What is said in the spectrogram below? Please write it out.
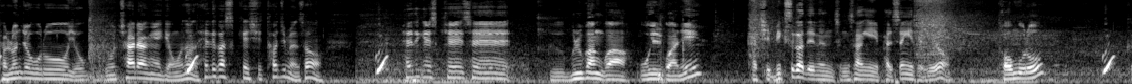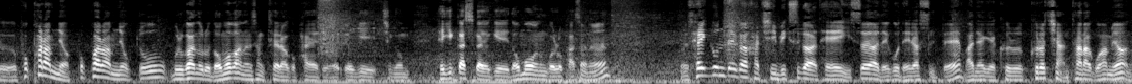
결론적으로 요, 요 차량의 경우는 헤드가스켓이 터지면서 헤드가스켓의 그 물관과 오일관이 같이 믹스가 되는 증상이 발생이 되고요. 덤으로 그 폭발 압력, 폭발 압력도 물관으로 넘어가는 상태라고 봐야 돼요. 여기 지금 배기가스가 여기 넘어오는 걸로 봐서는 세 군데가 같이 믹스가 돼 있어야 되고 내렸을 때 만약에 그, 그렇지 않다라고 하면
